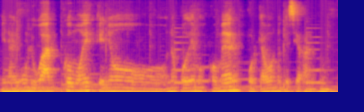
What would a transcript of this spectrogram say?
en algún lugar cómo es que no, no podemos comer porque a vos no te cierran los números.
